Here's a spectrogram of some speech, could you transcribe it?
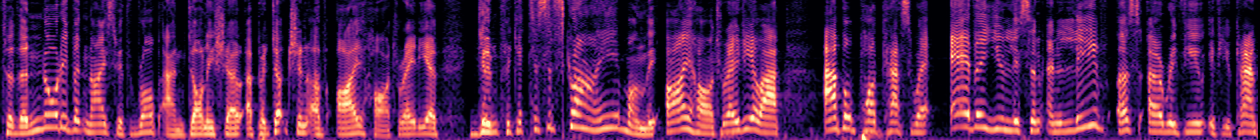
to the Naughty But Nice with Rob and Donny show, a production of iHeartRadio. Don't forget to subscribe on the iHeartRadio app. Apple Podcasts, wherever you listen, and leave us a review if you can.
